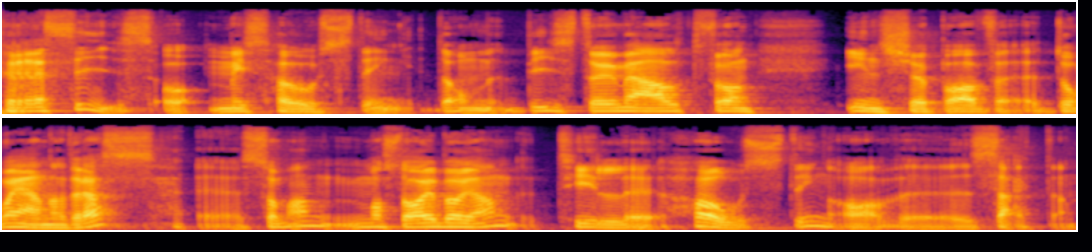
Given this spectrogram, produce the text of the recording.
Precis, och Miss Hosting, de bistår ju med allt från inköp av domänadress, eh, som man måste ha i början, till hosting av eh, sajten.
